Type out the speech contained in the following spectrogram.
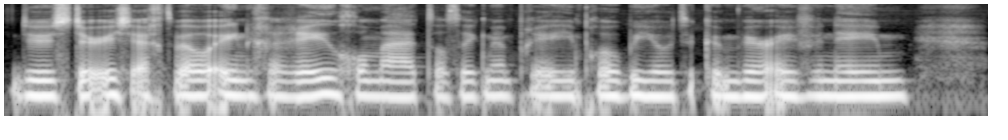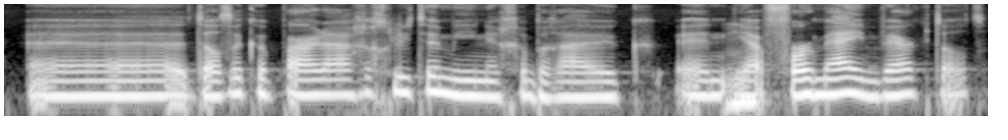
Dus er is echt wel enige regelmaat dat ik mijn pre- en probioticum weer even neem. Uh, dat ik een paar dagen glutamine gebruik. En Mm. ja, voor mij werkt dat.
